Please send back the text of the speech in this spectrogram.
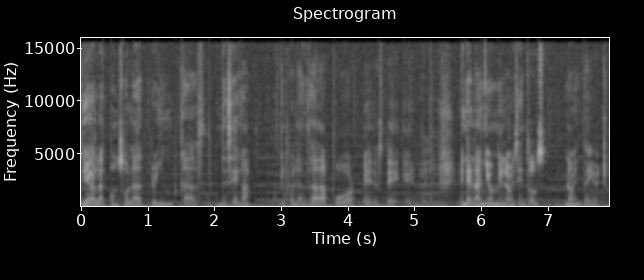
llega la consola Dreamcast de Sega, que fue lanzada por este en el año 1998.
